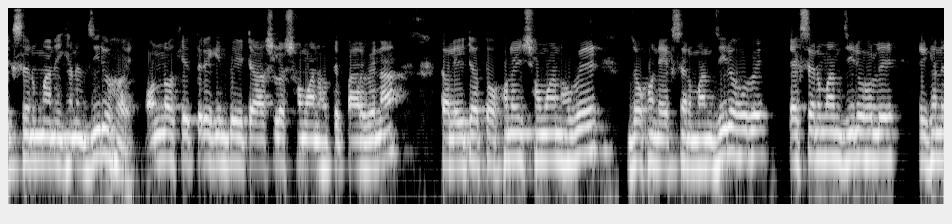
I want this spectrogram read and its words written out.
এক্সের মান এখানে জিরো হয়। অন্য ক্ষেত্রে কিন্তু এটা আসলে সমান হতে পারবে না। তাহলে এটা তখনই সমান হবে যখন এক্সের মান জিরো হবে। এক্সের মান জিরো হলে এখানে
